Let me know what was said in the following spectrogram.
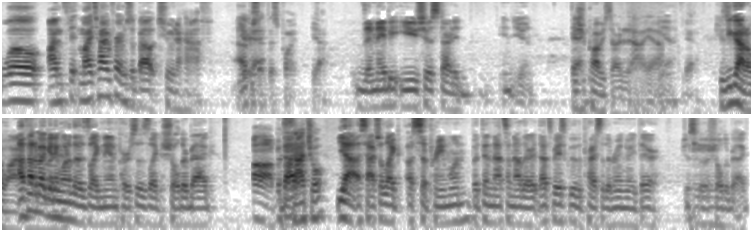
Well, I'm th- my time frame is about two and a half years Okay. at this point. Yeah. Then maybe you should have started in June. You should probably start it out. Yeah. Yeah. Yeah. Because you got a while. I thought about getting one of those like man purses, like a shoulder bag. Ah, but a that satchel. Yeah, a satchel, like a Supreme one. But then that's another. That's basically the price of the ring right there, just for the Mm. shoulder bag.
